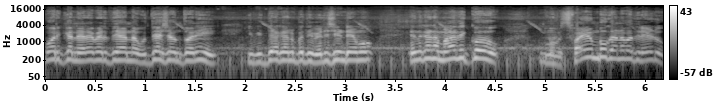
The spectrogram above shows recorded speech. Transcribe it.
కోరిక నెరవేరుతాయి అన్న ఉద్దేశంతో ఈ విద్యా గణపతి వెలిసిండేమో. ఎందుకంటే మన దిక్కు స్వయంభూ గణపతి లేడు.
